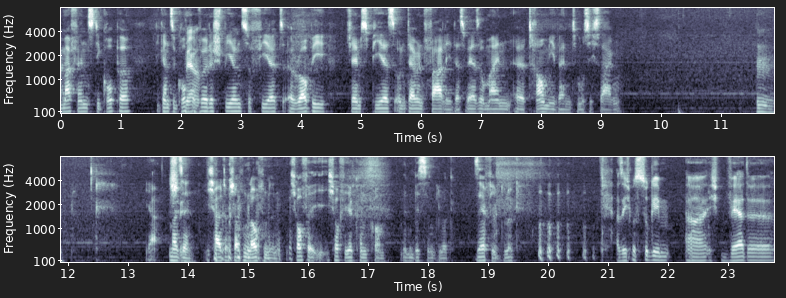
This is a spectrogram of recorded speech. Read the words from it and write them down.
Muffins, die Gruppe, die ganze Gruppe ja. würde spielen zu viert. Äh, Robbie, James Pierce und Darren Farley. Das wäre so mein äh, Traumevent, muss ich sagen. Hm. Ja, mal Schön. sehen. Ich halte euch auf dem Laufenden. Ich hoffe, ich hoffe, ihr könnt kommen. Mit ein bisschen Glück. Sehr viel Glück. also ich muss zugeben, äh, ich werde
